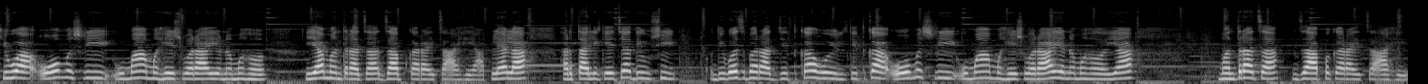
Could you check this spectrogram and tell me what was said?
किंवा ओम श्री उमा महेश्वराय नमः या मंत्राचा जाप करायचा आहे. आपल्याला हरतालिकेच्या दिवशी दिवसभरात जितका होईल तितका ओम श्री उमा महेश्वराय नमः या मंत्राचा जाप करायचा आहे.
